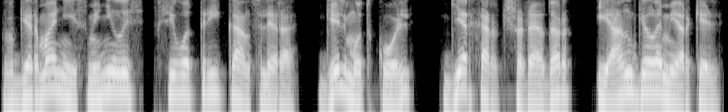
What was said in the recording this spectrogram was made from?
в Германии сменилось всего три канцлера – Гельмут Коль, Герхард Шредер и Ангела Меркель.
